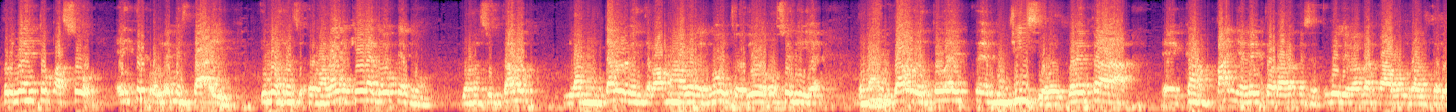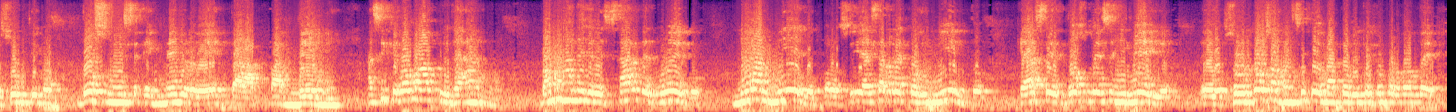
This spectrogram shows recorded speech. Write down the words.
pero ya esto pasó, este problema está ahí. Y los, ojalá y quiera yo que no. Los resultados, lamentablemente, vamos a ver en 8, 10, 12 días, los resultados de todo este bullicio, de toda esta eh, campaña electoral que se estuvo llevando a cabo durante los últimos dos meses en medio de esta pandemia. Así que vamos a cuidarnos, vamos a regresar de nuevo no al miedo, pero sí a ese recogimiento que hace dos meses y medio, eh, sobre todo San Francisco de Macorís, que fue por donde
